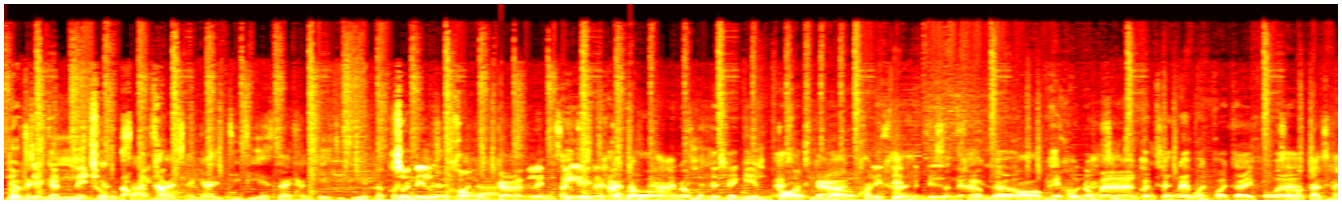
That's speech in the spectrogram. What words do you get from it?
นเดี๋ยอวกจากเจอกันนี้ในช่วยังงต่อสาไปครับมารถใช้งาน GPS ได้ทั้ง AGPS แล้วก็ส่วนใน GPS เรื่องของธรรมดการเล่นสัเกงเกมตจากนะครับการก็นำทางแน่นอนผมจะใช้เกมก็ถือว่าค่อนเล่ข้างเหมือนเดิมนะครับเสถียรแล้วก็มีให้ผลออกมาความน่าเชื่อถือค่อนข้างน่าพอสมควรพึงพอใจ เพราะว่าสำหรับการใช้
